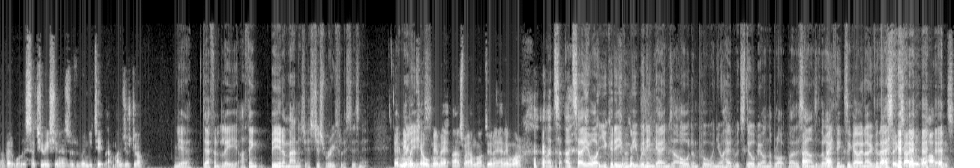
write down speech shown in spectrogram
about what the situation is when you take that manager's job. Yeah, definitely. I think being a manager is just ruthless, isn't it? It, it nearly really killed is. me, mate. That's why I'm not doing it anymore. I, t- I tell you what, you could even be winning games at Oldham Pool, and your head would still be on the block by the sounds of the way things are going over there. That's exactly what happens.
